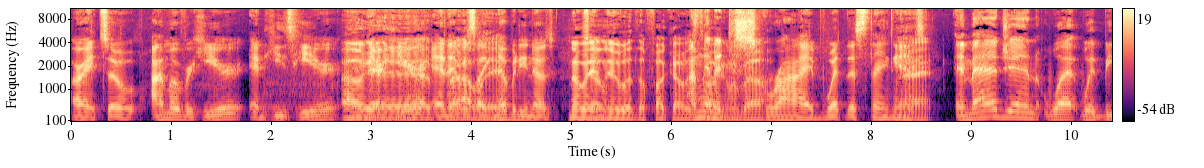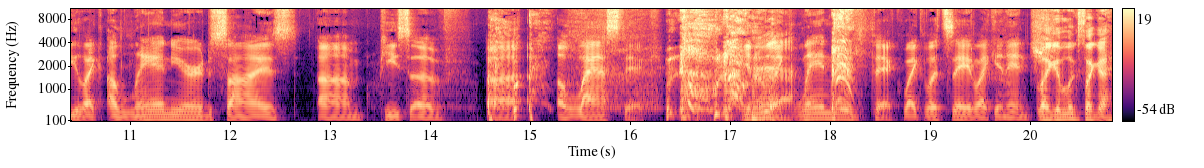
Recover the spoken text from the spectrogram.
All right, so I'm over here and he's here Oh, and they're yeah, here, yeah, and it was like probably. nobody knows. Nobody So- knew what the fuck I was doing. I'm going to about. describe what this thing is. All right. Imagine what would be like a lanyard sized um, piece of uh, elastic. You know, Yeah. like lanyard thick, like let's say like an inch, Like it looks like a three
